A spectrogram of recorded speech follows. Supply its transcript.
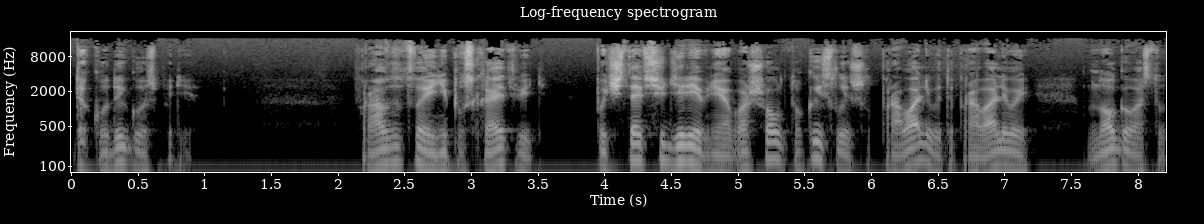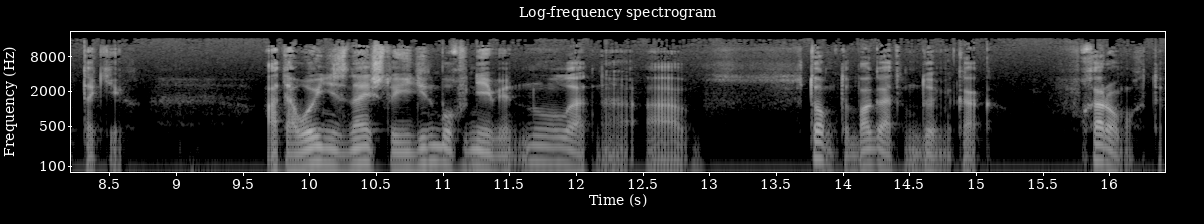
«Да куды, Господи?» «Правда твоя не пускает ведь. Почитай, всю деревню обошел, только и слышал. Проваливай ты, проваливай. Много вас тут таких а того и не знает, что един Бог в небе. Ну ладно, а в том-то богатом доме как? В хоромах-то.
